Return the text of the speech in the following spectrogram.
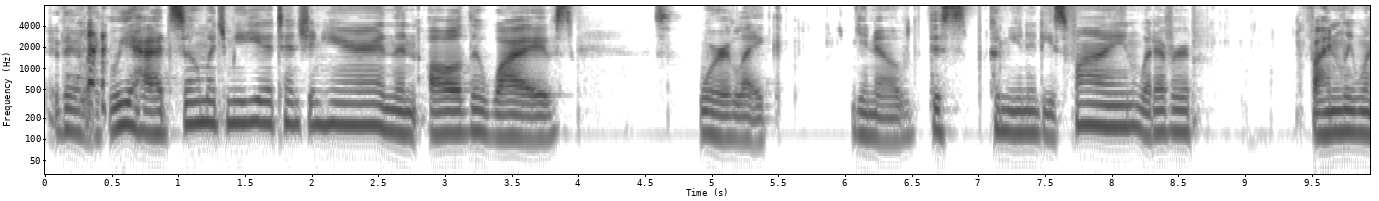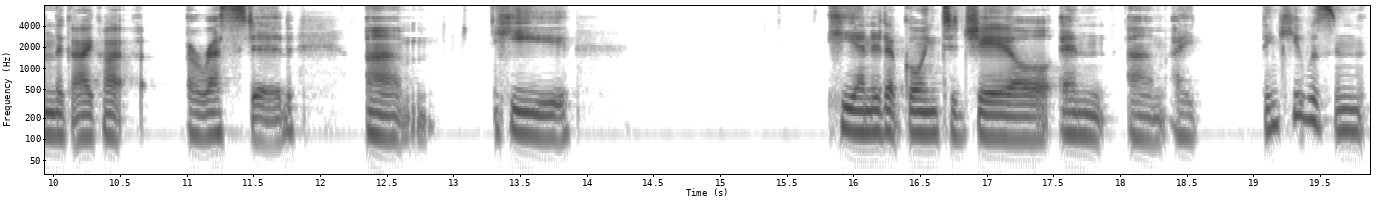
They're like, we had so much media attention here. And then all the wives were like, you know, this community's fine, whatever. Finally, when the guy got arrested, um, he he ended up going to jail and um, I think he was in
